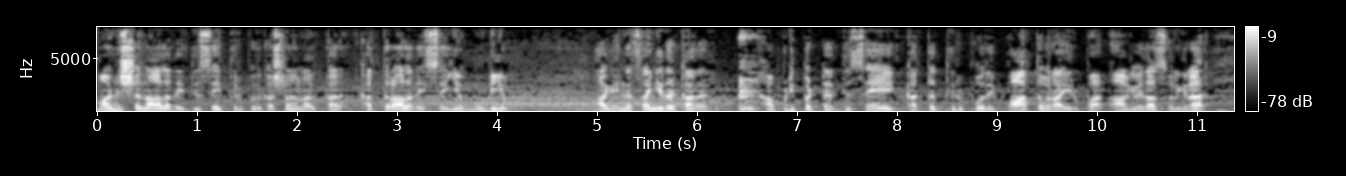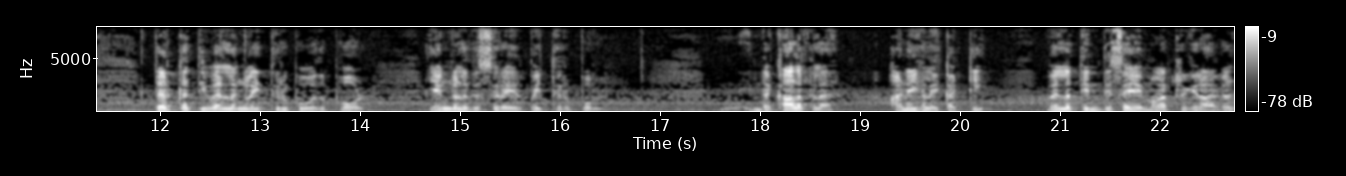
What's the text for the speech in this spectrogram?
மனுஷனால் அதை திசை திருப்பது கஷ்டம் கத்தரால் க- அதை செய்ய முடியும். ஆக இந்த சங்கீதக்காரர் அப்படிப்பட்ட திசையை கத்த திருப்புவதை பார்த்தவராயிருப்பார். ஆகவேதான் சொல்கிறார் தெற்கத்தி வெள்ளங்களை திருப்புவது போல் எங்களது சிறையிருப்பை திருப்பும். இந்த காலத்தில் அணைகளை கட்டி வெள்ளத்தின் திசையை மாற்றுகிறார்கள்.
